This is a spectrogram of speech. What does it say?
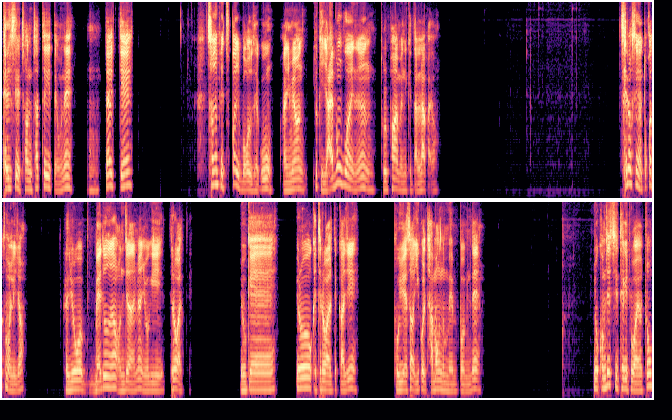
대시세 전 차트이기 때문에 음, 짧게 선연패 2까지 먹어도 되고 아니면 이렇게 얇은 구간에는 돌파하면 이렇게 날아가요. 세력성이랑 똑같은 원리죠. 그래서 요거 매도는 언제 하냐면 여기 들어갈 때 요게 이렇게 들어갈 때까지 보유해서 이걸 다 먹는 매매법인데 요 검색치 되게 좋아요. 조,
